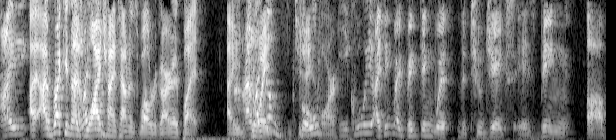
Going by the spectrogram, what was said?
I I, I recognize I like why them- Chinatown is well regarded, but I I enjoy like Two Jakes more. equally. I think my big thing with the two Jakes is being um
